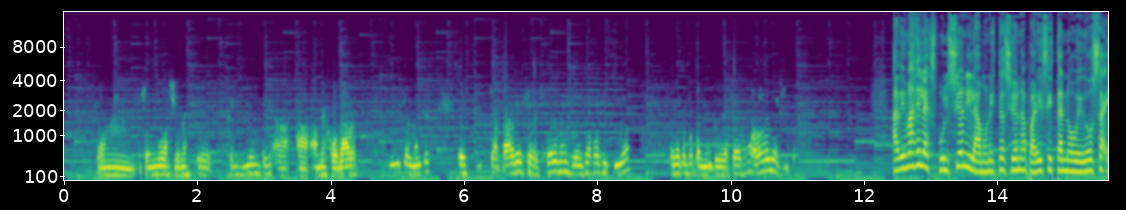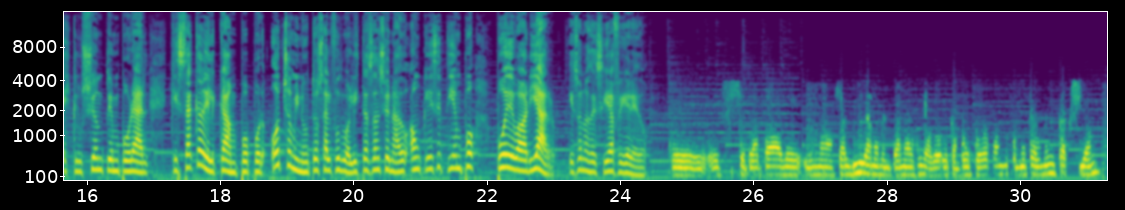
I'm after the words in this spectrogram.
Son, son innovaciones que tendientes a, a, mejorar inicialmente, es tratar de ejercer una influencia positiva en el comportamiento de del jugador o del equipo. Además de la expulsión y la amonestación, aparece esta novedosa exclusión temporal que saca del campo por 8 minutos al futbolista sancionado, aunque ese tiempo puede variar. Eso nos decía Figueredo. Eh, se trata de una salida momentánea del jugador del campo de juego cuando comete una infracción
